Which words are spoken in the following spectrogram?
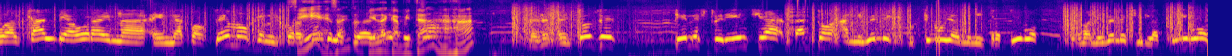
o alcalde ahora en la en la Cuauhtémoc, en el corazón Sí, de exacto, aquí en la capital, ajá. Entonces, tiene experiencia tanto a nivel ejecutivo y administrativo como a nivel legislativo.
